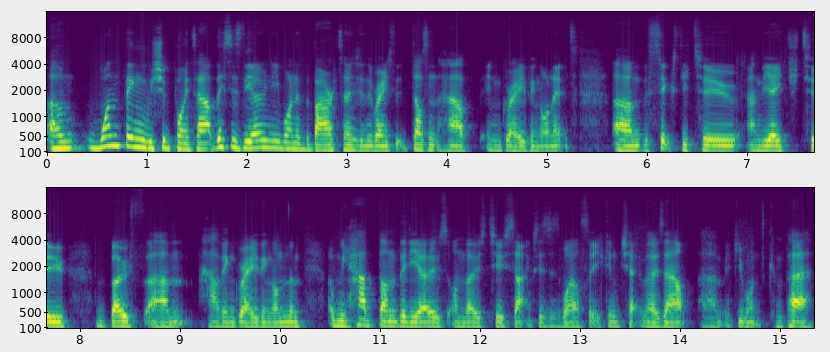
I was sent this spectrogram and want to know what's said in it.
Um, one thing we should point out, this is the only one of the baritones in the range that doesn't have engraving on it. Um, the 62 and the 82 both um, have engraving on them, and we have done videos on those two saxes as well, so you can check those out um, if you want to compare.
